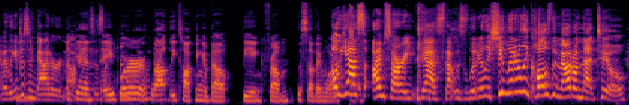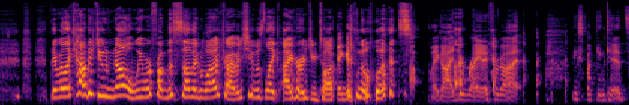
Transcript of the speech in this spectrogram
And I think it doesn't matter. Not, Again, 'cause it's they like, oh, were wonder. loudly talking about being from the Southern Water. Oh yes, I'm sorry. Yes, that was literally. She literally calls them out on that too. They were like, "How did you know we were from the Southern Water Tribe?" And she was like, "I heard you talking in the woods." Oh my god, you're right. I forgot. These fucking kids.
